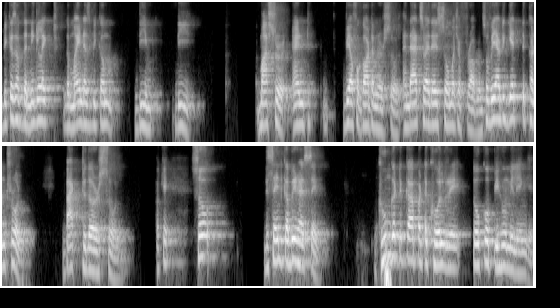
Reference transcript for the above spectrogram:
because of the neglect the mind has become the the master and we have forgotten our soul and that's why there's so much of problem so we have to get the control back to the soul okay so the saint kabir has said घूंघट का पट खोल रे तो को पिहू मिलेंगे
